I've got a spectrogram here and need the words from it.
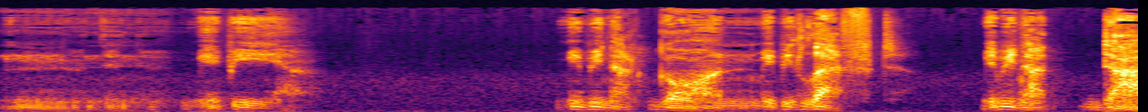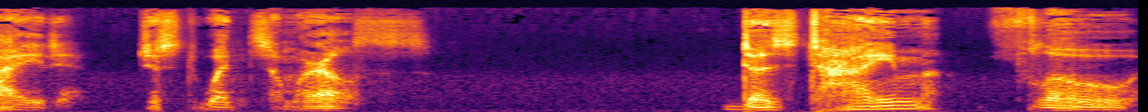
Mm, Maybe, maybe not gone, maybe left, maybe not died, just went somewhere else. Does time flow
